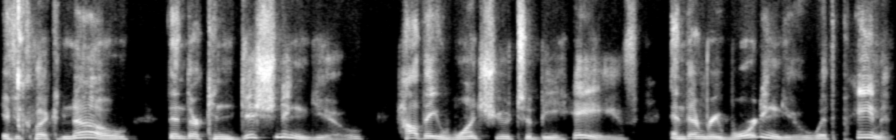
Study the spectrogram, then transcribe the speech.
If you click no, then they're conditioning you how they want you to behave and then rewarding you with payment.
